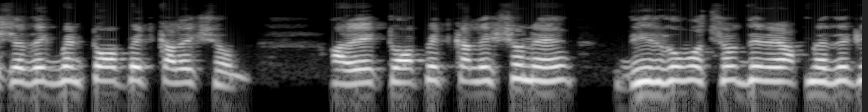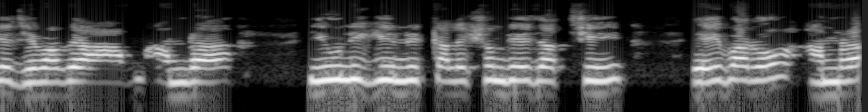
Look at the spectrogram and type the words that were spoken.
এসে দেখবেন টপেট কালেকশন আর এই টপেট কালেকশনে দীর্ঘ বছর ধরে আপনাদেরকে যেভাবে আমরা ইউনিক ইউনিক কালেকশন দিয়ে যাচ্ছি, এইবারও আমরা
